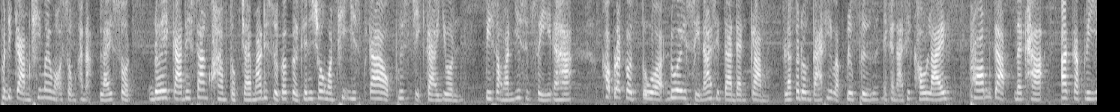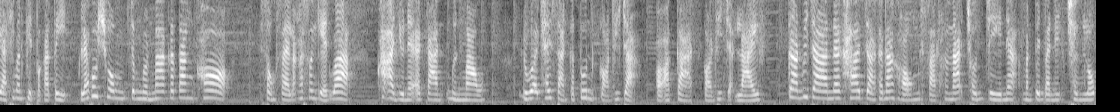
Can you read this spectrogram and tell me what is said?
พฤติกรรมที่ไม่เหมาะสมขณะไลฟ์สด โดยการที่สร้างความตกใจมากที่สุดก็เกิดขึ้นในช่วงวันที่ 29 พฤศจิกายน ปี 2024 นะคะ เขาปรากฏตัวด้วยสีหน้าสีตาแดงกล่ำและก็ดวงตาที่แบบปลือๆในขณะที่เขาไลฟ์พร้อมกับนะคะอากับกริยาที่มันผิดปกติ และผู้ชมจำนวนมากก็ตั้งข้อ สงสัยและก็สังเกตว่าเขาอาจอยู่ในอาการมึนเมา หรือว่าใช้สารกระตุ้นก่อนที่จะออกอากาศก่อนที่จะไลฟ์ การวิจารณ์นะคะจากทางด้านของสาธารณชนจีนเนี่ยมันเป็นไปในเชิงลบ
